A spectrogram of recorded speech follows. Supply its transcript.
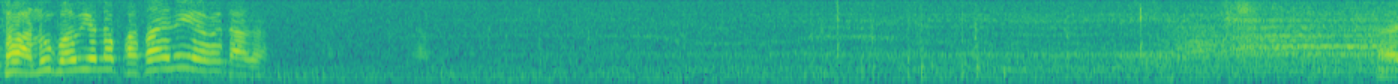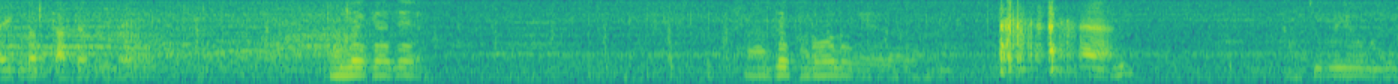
તો અનુભવી એટલે ફસાય નહીં હવે દાદા. એકલો જ પડી જાય તમે કે છે સાથે ફરવાનું કહે દાદા. સાચું ભાઈ એવું મળે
